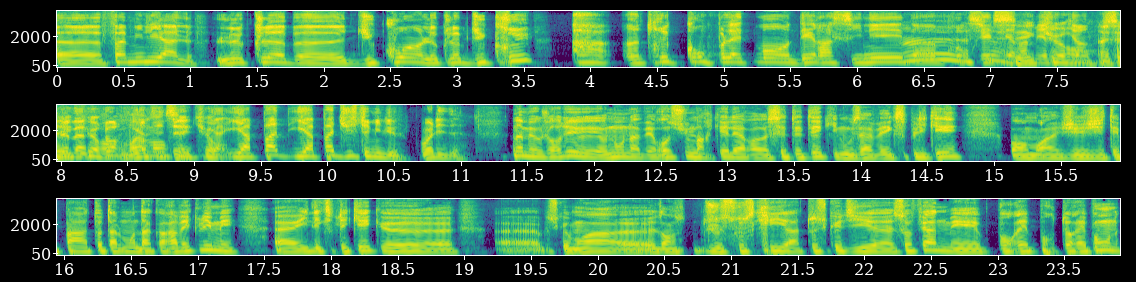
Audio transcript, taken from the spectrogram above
euh, familial, le club euh, du coin, le club du cru, à un truc complètement déraciné d'un Ouais, propriétaire C'est américain. C'est Il n'y a, pas de- il y a pas de juste milieu. Walid. Non, mais aujourd'hui, nous, on avait reçu Marc Keller euh, cet été qui nous avait expliqué. Bon, moi, j'étais pas totalement d'accord avec lui, mais euh, il expliquait que, euh, parce que moi, euh, dans- je souscris à tout ce que dit euh, Sofiane, mais pour, pour te répondre,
